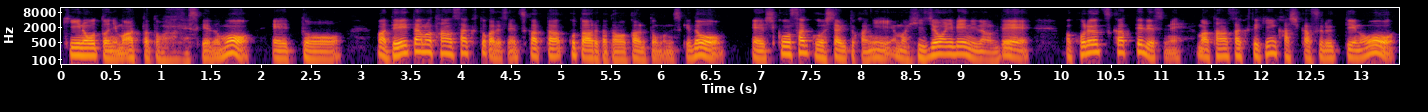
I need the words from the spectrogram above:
キーノートにもあったと思うんですけれども、えっ、とまあ、データの探索とかですね、使ったことある方は分かると思うんですけど、えー、試行錯誤したりとかに、まあ、非常に便利なので、まあ、これを使ってですね、まあ、探索的に可視化するっていうのを、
